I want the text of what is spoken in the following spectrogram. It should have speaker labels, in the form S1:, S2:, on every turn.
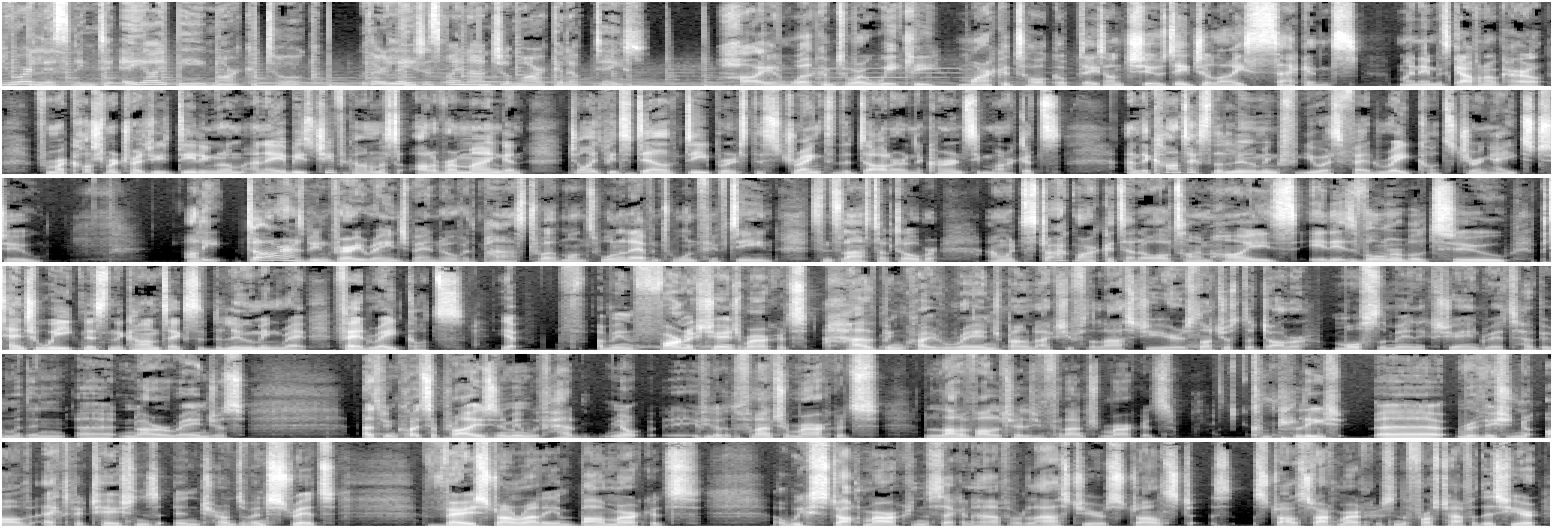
S1: You're listening to AIB Market Talk with our latest financial market update.
S2: Hi, and welcome to our weekly Market Talk update on Tuesday, July 2nd. My name is Gavin O'Carroll from our Customer Treasury Dealing Room, and AIB's Chief Economist Oliver Mangan joins me to delve deeper into the strength of the dollar in the currency markets and the context of the looming US Fed rate cuts during H2. Ollie, dollar has been very range bound over the past 12 months, 111 to 115 since last October. And with stock markets at all time highs, it is vulnerable to potential weakness in the context of the looming Fed rate cuts.
S3: Yep. I mean, foreign exchange markets have been quite range bound actually for the last year. It's not just the dollar. Most of the main exchange rates have been within uh, narrow ranges. It's been quite surprising. I mean, we've had, you know, if you look at the financial markets, a lot of volatility in financial markets, complete uh, revision of expectations in terms of interest rates, very strong rally in bond markets, a weak stock market in the second half of last year, strong, st- strong stock markets in the first half of this year.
